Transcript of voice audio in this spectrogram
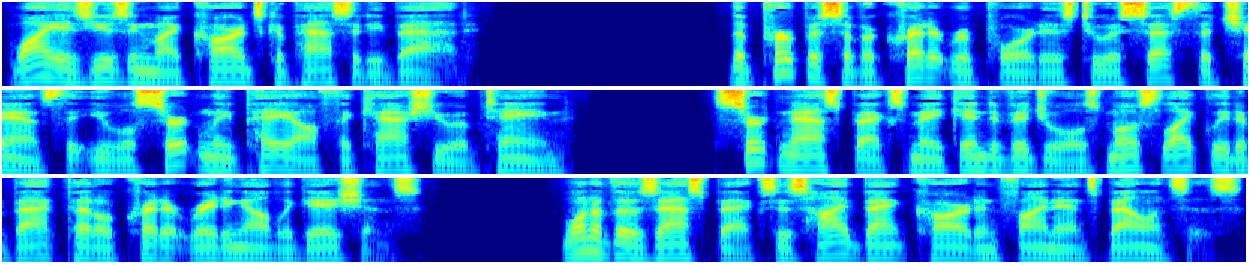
Why is using my card's capacity bad? The purpose of a credit report is to assess the chance that you will certainly pay off the cash you obtain. Certain aspects make individuals most likely to backpedal credit rating obligations. One of those aspects is high bank card and finance balances.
